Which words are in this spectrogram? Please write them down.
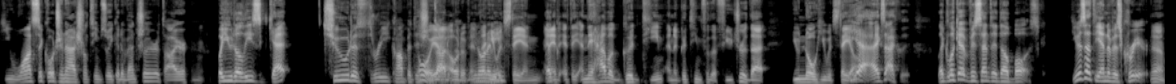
He wants to coach a national team so he could eventually retire. Mhm. But you'd at least get two to three competitions Oh yeah, out of him. You know and what I he mean? would stay in, and they and they have a good team and a good team for the future that you know he would stay on. Yeah, exactly. Like look at Vicente Del Bosque. He was at the end of his career. Yeah.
